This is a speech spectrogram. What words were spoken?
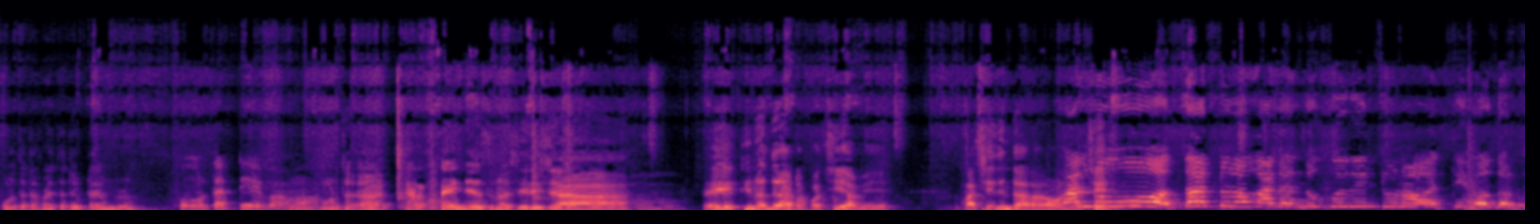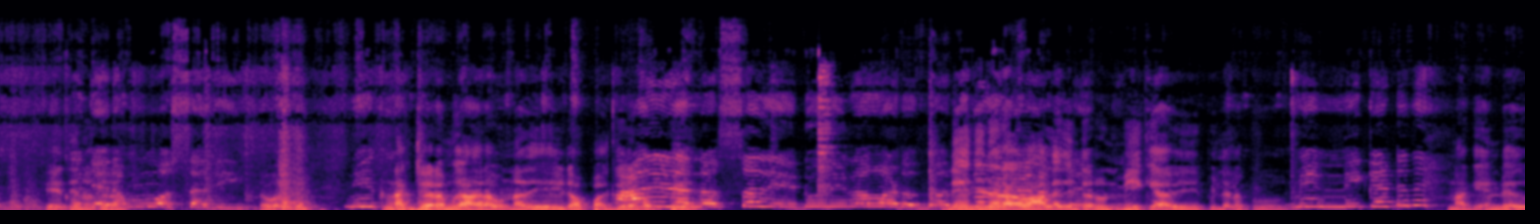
four thirty five thirty time four thirty four correct time చేస్తున్నావు శిరీష. ఏ తినొద్దు అట పచ్చి అవి. పచ్చి తింటారా? తినొద్దు. ఏ వస్తుంది. ఎవరికి? నీకు జ్వరం కాదురా ఉన్నది. జ్వరం నొప్పి నేను వస్తుంది నువ్వు తినబడొద్దు నేను తినరా వాళ్ళే తింటారు. మీకే అవి పిల్లలకు. నాకేం లేదు.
